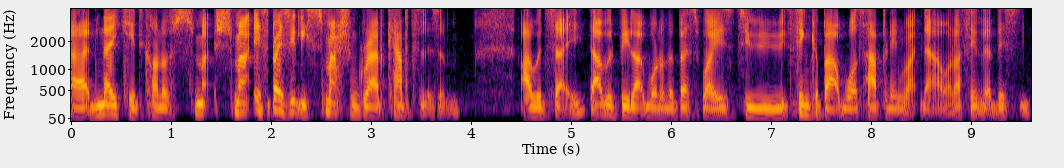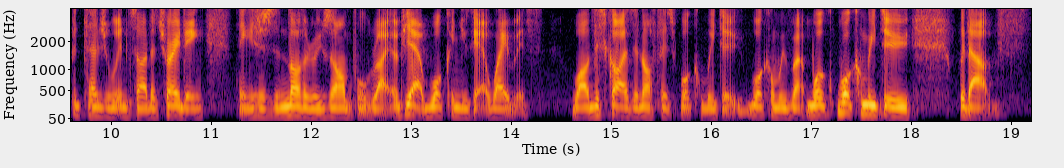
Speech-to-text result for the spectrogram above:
uh, naked kind of smash, smash. It's basically smash and grab capitalism. I would say that would be like one of the best ways to think about what's happening right now. And I think that this potential insider trading thing is just another example, right? Of yeah, what can you get away with? While this guy's in office, what can we do? What can we what what can we do without f-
